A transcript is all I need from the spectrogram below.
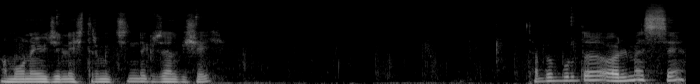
Ama onu evcilleştirmek için de güzel bir şey. Tabi burada ölmezse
